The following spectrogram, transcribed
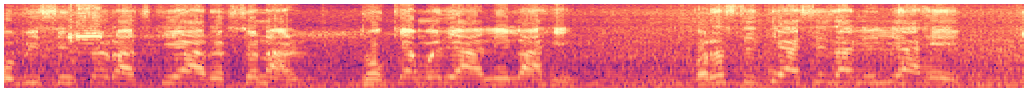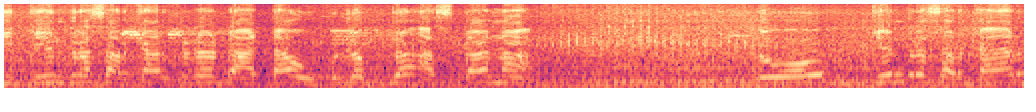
ओबीसीचं राजकीय आरक्षण धोक्यामध्ये आलेलं आहे. परिस्थिती अशी झालेली आहे की केंद्र सरकारकडं डाटा उपलब्ध असताना तो केंद्र सरकार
